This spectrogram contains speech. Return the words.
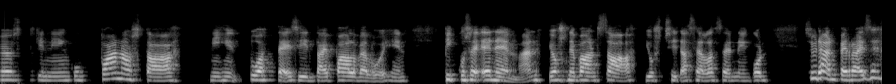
myöskin niin kuin panostaa niihin tuotteisiin tai palveluihin pikkusen enemmän, jos ne vaan saa just sitä sellaisen niin kuin sydänperäisen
